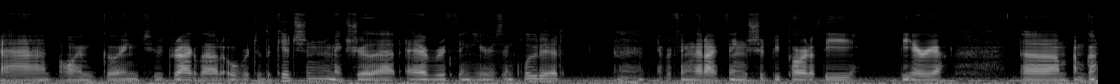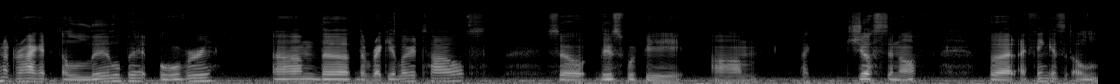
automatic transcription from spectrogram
and I'm going to drag that over to the kitchen, make sure that everything here is included, everything that I think should be part of the, the area. Um, I'm gonna drag it a little bit over um, the, the regular tiles, so this would be um, like just enough, but I think it's a,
